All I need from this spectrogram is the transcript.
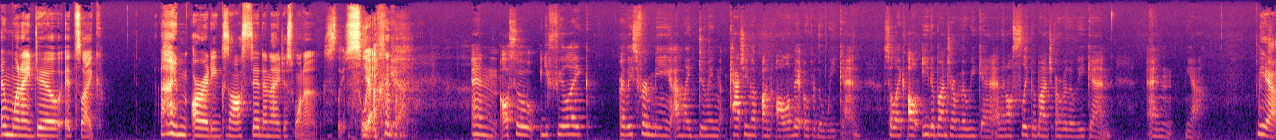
And when I do, it's like I'm already exhausted and I just want to Sleep. Sleep. Yeah. yeah. And also, you feel like, or at least for me, I'm like doing catching up on all of it over the weekend. So like I'll eat a bunch over the weekend, and then I'll sleep a bunch over the weekend, and yeah. Yeah.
